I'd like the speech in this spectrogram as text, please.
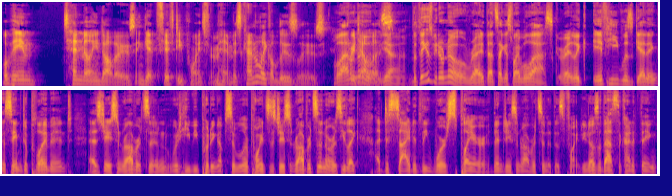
we'll pay him ten million dollars and get fifty points from him. It's kind of like a lose lose. Well, I don't know. Dallas. Yeah, the thing is, we don't know, right? That's I guess why we'll ask, right? Like, if he was getting the same deployment as Jason Robertson, would he be putting up similar points as Jason Robertson, or is he like a decidedly worse player than Jason Robertson at this point? You know, so that's the kind of thing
